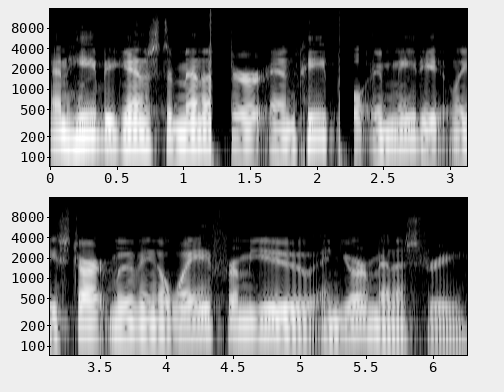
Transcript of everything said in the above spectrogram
and he begins to minister, and people immediately start moving away from you and your ministry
